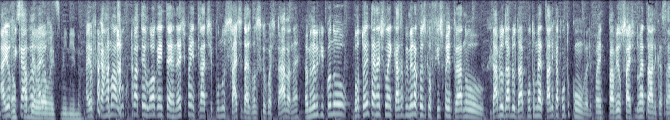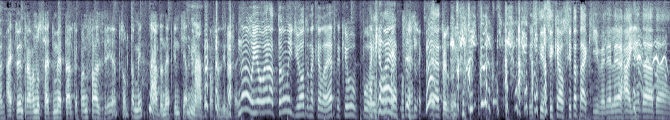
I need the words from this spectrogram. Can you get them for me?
Aí eu É um ficava. Aí eu, esse menino. Aí eu ficava maluco pra ter logo a internet pra entrar, tipo, no site das bandas que eu gostava, né? Eu me lembro que quando botou a internet lá em casa, a primeira coisa que eu fiz foi entrar no www.metallica.com, velho, pra, pra ver o site do Metallica, sabe? Aí tu entrava no site do Metallica pra não fazer absolutamente nada, né? Porque não tinha nada pra fazer no site. Não, e eu era tão idiota naquela época que eu, pô. Naquela eu, época. É, tudo bem. Esqueci que a Alcita tá aqui, velho. Ela é a rainha da. da...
